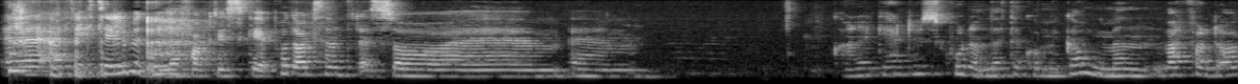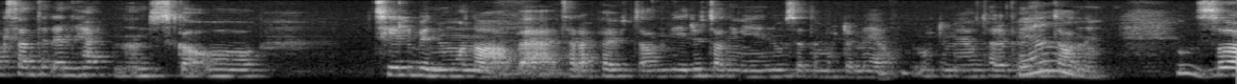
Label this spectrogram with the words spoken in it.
Eh, jeg fikk tilbud om det faktisk på dagsenteret, så um, Kan jeg ikke helt huske hvordan dette kom i gang, men i hvert fall dagsenterenheten ønska å tilby noen av eh, terapeutene videreutdanning i noe som heter Martemeo. Martemeo terapeututdanning. Så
